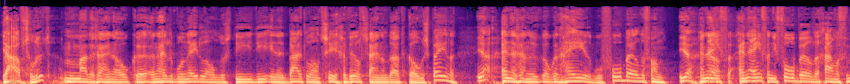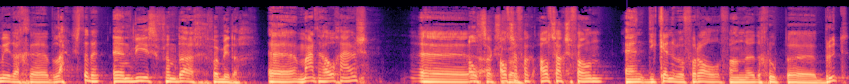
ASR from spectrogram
Ja, absoluut. Maar er zijn ook een heleboel Nederlanders... Die, die in het buitenland zeer gewild zijn om daar te komen spelen. Ja. En er zijn natuurlijk ook een heleboel voorbeelden van. Ja, en, nou. een, van- en een van die voorbeelden gaan we vanmiddag beluisteren. En wie is vandaag, vanmiddag? Eh, Maarten Hooghuis. eh Altsaxofoon. altsaxo- Altsaxofoon. En die kennen we vooral van eh, de groep eh Bruut.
